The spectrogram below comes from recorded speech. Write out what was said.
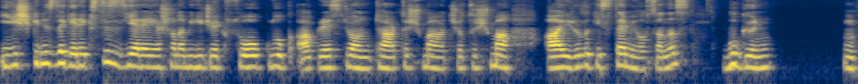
İlişkinizde gereksiz yere yaşanabilecek soğukluk, agresyon, tartışma, çatışma, ayrılık istemiyorsanız bugün hı,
